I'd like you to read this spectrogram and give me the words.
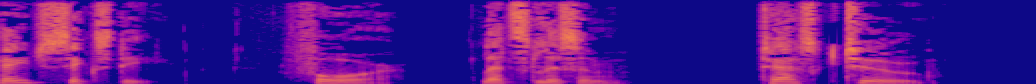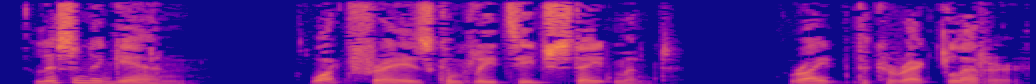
Page 60. 4. Let's listen. Task 2. Listen again. What phrase completes each statement? Write the correct letter.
